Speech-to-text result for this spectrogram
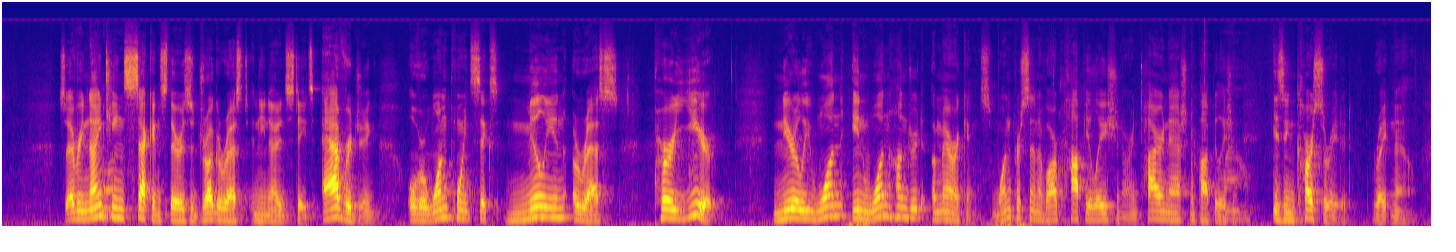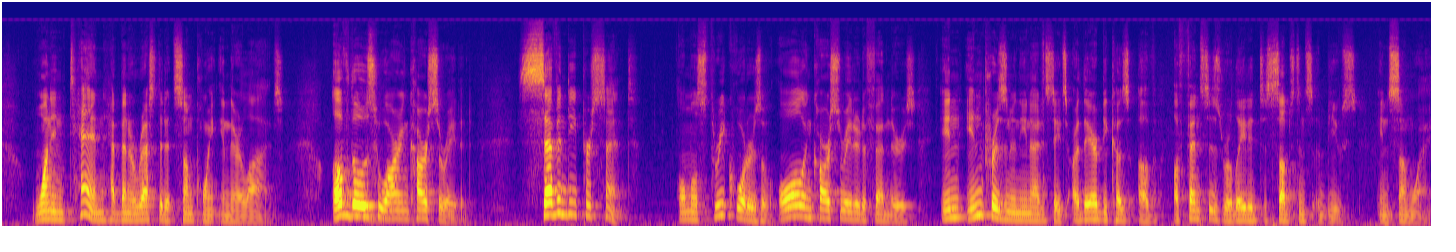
So every 19 seconds, there is a drug arrest in the United States, averaging over 1.6 million arrests per year. Nearly one in 100 Americans, 1% of our population, our entire national population, is incarcerated right now. One in 10 have been arrested at some point in their lives. Of those who are incarcerated, 70%, almost three quarters of all incarcerated offenders in, in prison in the United States are there because of offenses related to substance abuse in some way.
